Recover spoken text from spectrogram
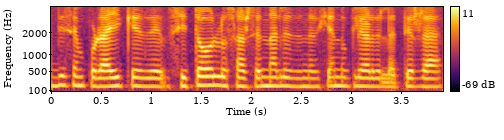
dicen por ahí que de, si todos los arsenales de energía nuclear de la Tierra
